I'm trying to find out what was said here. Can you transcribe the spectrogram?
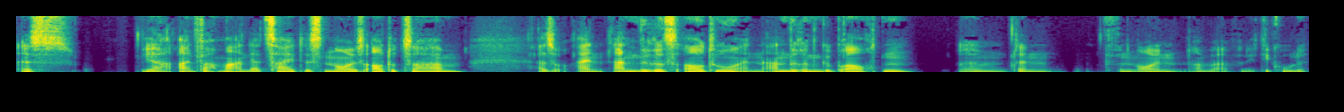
es ja einfach mal an der Zeit ist, ein neues Auto zu haben. Also ein anderes Auto, einen anderen gebrauchten, ähm, denn für neuen haben wir einfach nicht die Kohle.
